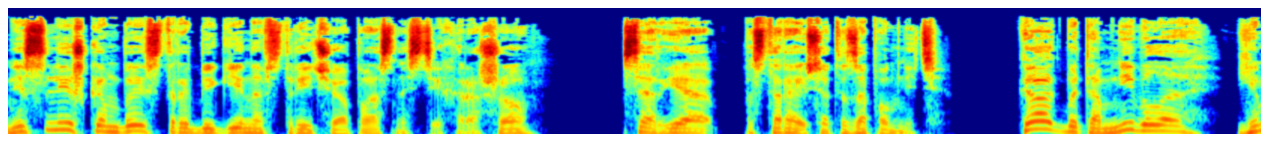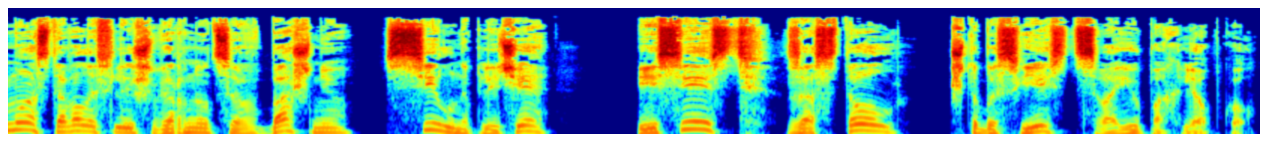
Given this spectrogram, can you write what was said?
Не слишком быстро беги навстречу опасности, хорошо? Сэр, я постараюсь это запомнить». Как бы там ни было, ему оставалось лишь вернуться в башню, сил на плече и сесть за стол, чтобы съесть свою похлебку.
